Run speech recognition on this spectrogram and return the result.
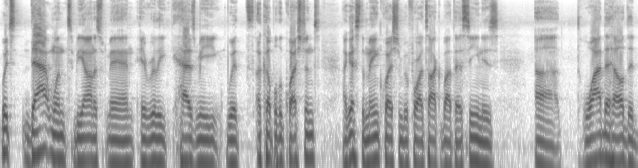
which that one, to be honest, man, it really has me with a couple of questions. I guess the main question before I talk about that scene is, uh, why the hell did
